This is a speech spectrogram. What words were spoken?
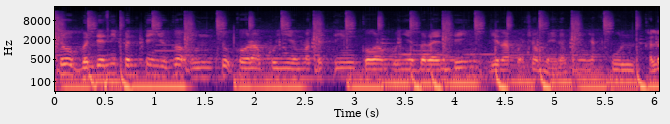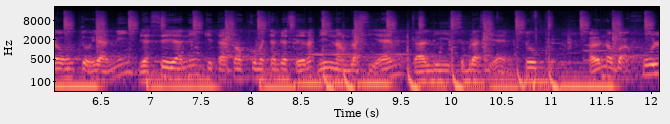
So benda ni penting juga untuk korang punya marketing korang punya branding dia nampak comel. Nampaknya full. Kalau untuk yang ni biasa yang ni kita akan ukur macam biasa lah. Ni 16cm kali 11cm so kalau nak buat full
